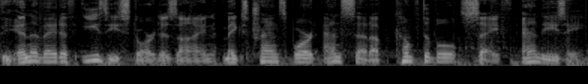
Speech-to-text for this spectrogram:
The innovative Easy Store design makes transport and setup comfortable, safe, and easy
